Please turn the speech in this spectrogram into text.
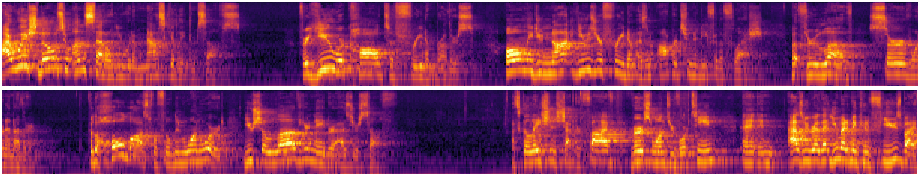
I wish those who unsettle you would emasculate themselves. For you were called to freedom, brothers. Only do not use your freedom as an opportunity for the flesh but through love serve one another. For the whole law is fulfilled in one word you shall love your neighbor as yourself. That's Galatians chapter 5, verse 1 through 14. And, and, as we read that, you might have been confused by a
